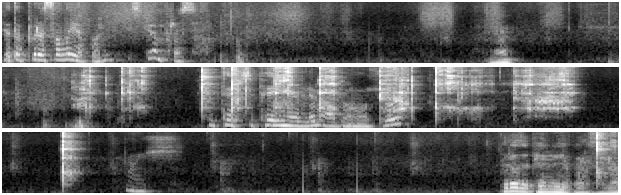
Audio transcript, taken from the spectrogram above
Ya da pırasalı yaparım. İstiyorum pırasa. Hı? Bir tepsi peynirli maydanozlu. Ay. Biraz da peynir yaparsın ya.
